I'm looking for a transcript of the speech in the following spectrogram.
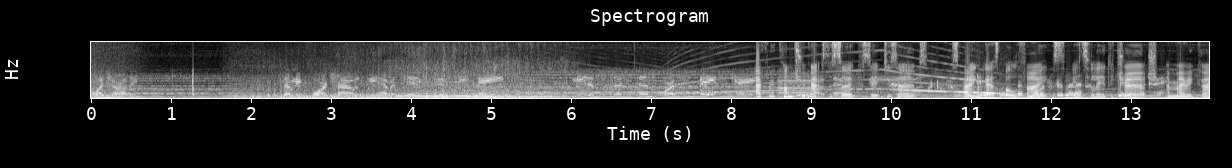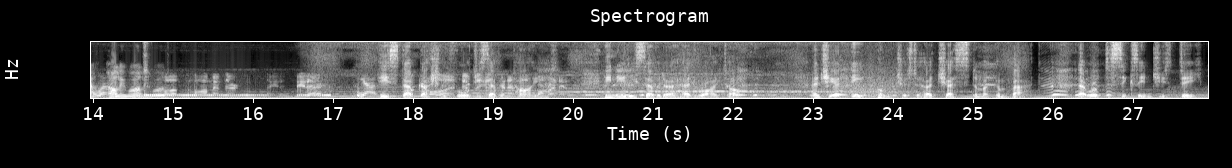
Charlie. 74 Charlie, we have a 1058. Need assistance for a space case. Every country gets the circus it deserves. Spain gets bullfights, Italy the church, America Hollywood. Hold on, hold on, ma'am. There. Are you there? Yes. He stabbed Ashley 47 times. He nearly severed her head right off. And she had deep punctures to her chest, stomach, and back that were up to six inches deep.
